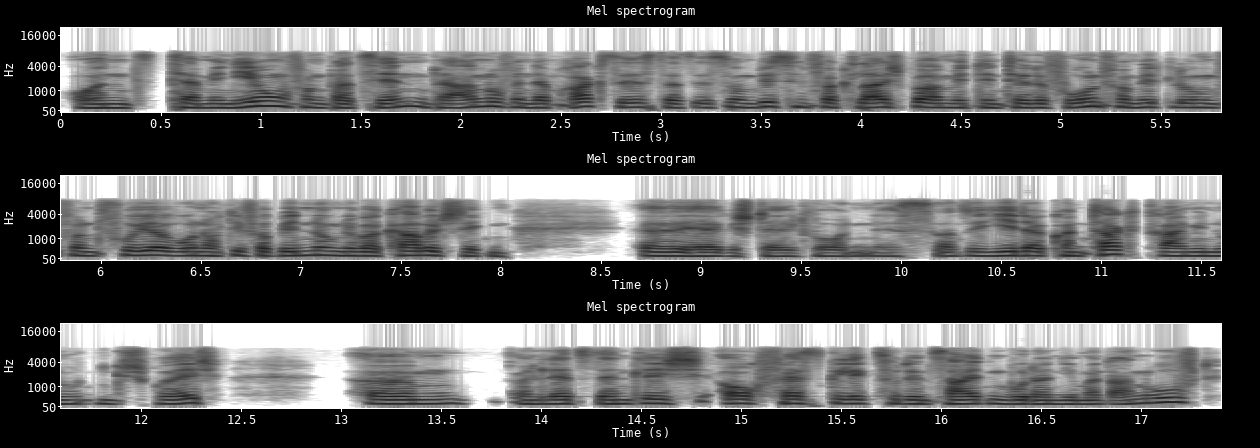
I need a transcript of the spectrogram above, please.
Und Terminierung von Patienten per Anruf in der Praxis, das ist so ein bisschen vergleichbar mit den Telefonvermittlungen von früher, wo noch die Verbindungen über Kabelstecken äh, hergestellt worden ist. Also jeder Kontakt, drei Minuten Gespräch ähm, und letztendlich auch festgelegt zu den Zeiten, wo dann jemand anruft.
